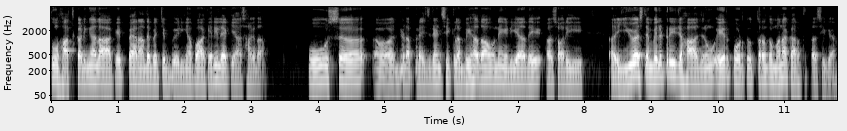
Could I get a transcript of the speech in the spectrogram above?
ਤੂੰ ਹੱਥ ਕੜੀਆਂ ਲਾ ਕੇ ਪੈਰਾਂ ਦੇ ਵਿੱਚ ਬੇੜੀਆਂ ਪਾ ਕੇ ਨਹੀਂ ਲੈ ਕੇ ਆ ਸਕਦਾ। ਉਸ ਜਿਹੜਾ ਪ੍ਰੈਜ਼ੀਡੈਂਟ ਸੀ ਕੋਲੰਬੀਆ ਦਾ, ਉਹਨੇ ਇੰਡੀਆ ਦੇ ਸੌਰੀ ਯੂਐਸ ਦੇ ਮਿਲਟਰੀ ਜਹਾਜ਼ ਨੂੰ 에ਅਰਪੋਰਟ ਤੇ ਉਤਰਨ ਤੋਂ ਮਨਾ ਕਰ ਦਿੱਤਾ ਸੀਗਾ।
